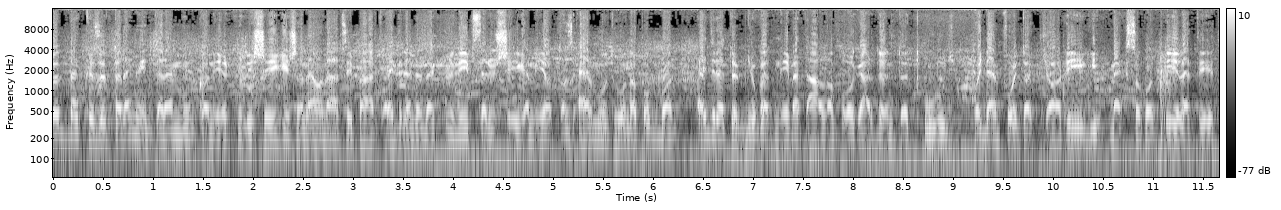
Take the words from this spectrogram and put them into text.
Többek között a reménytelen munkanélküliség és a neonáci párt egyre növekvő népszerűsége miatt az elmúlt hónapokban egyre több nyugatnémet állampolgár döntött úgy, hogy nem folytatja a régi, megszokott életét,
